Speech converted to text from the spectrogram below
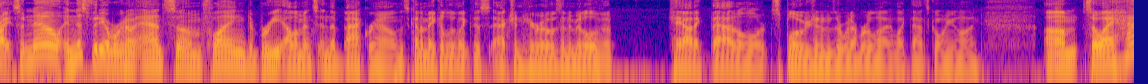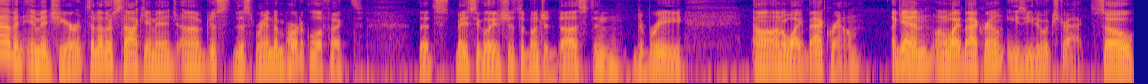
right, so now in this video, we're going to add some flying debris elements in the background. Let's kind of make it look like this action heroes in the middle of a chaotic battle or explosions or whatever like, like that's going on. Um, so I have an image here. It's another stock image of just this random particle effect. That's basically it's just a bunch of dust and debris uh, on a white background. Again, on a white background, easy to extract. So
